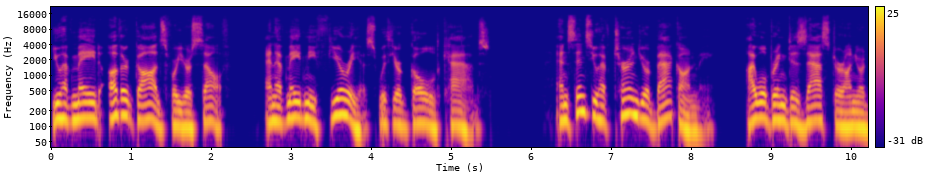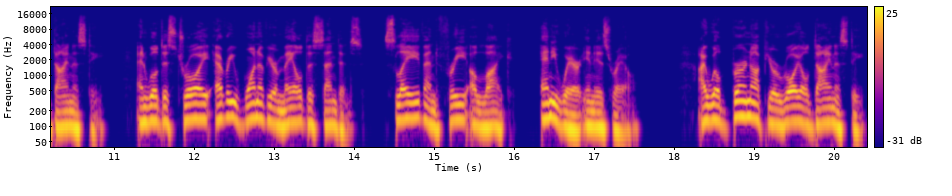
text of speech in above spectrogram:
You have made other gods for yourself, and have made me furious with your gold calves. And since you have turned your back on me, I will bring disaster on your dynasty and will destroy every one of your male descendants, slave and free alike, anywhere in Israel. I will burn up your royal dynasty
